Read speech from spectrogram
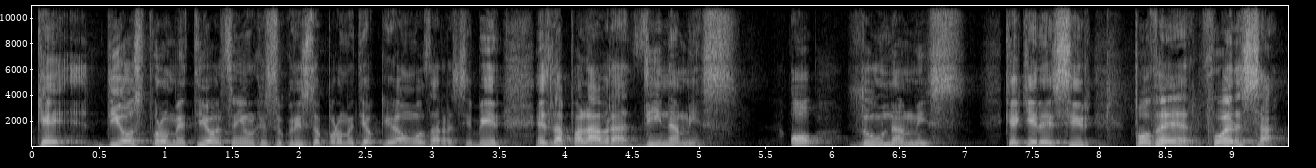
que Dios prometió, el Señor Jesucristo prometió que íbamos a recibir, es la palabra dinamis o dunamis, que quiere decir poder, fuerza.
